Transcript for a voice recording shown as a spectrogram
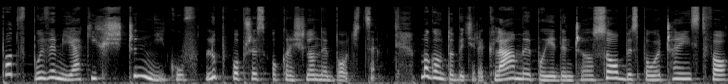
pod wpływem jakichś czynników lub poprzez określone bodźce. Mogą to być reklamy, pojedyncze osoby, społeczeństwo.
